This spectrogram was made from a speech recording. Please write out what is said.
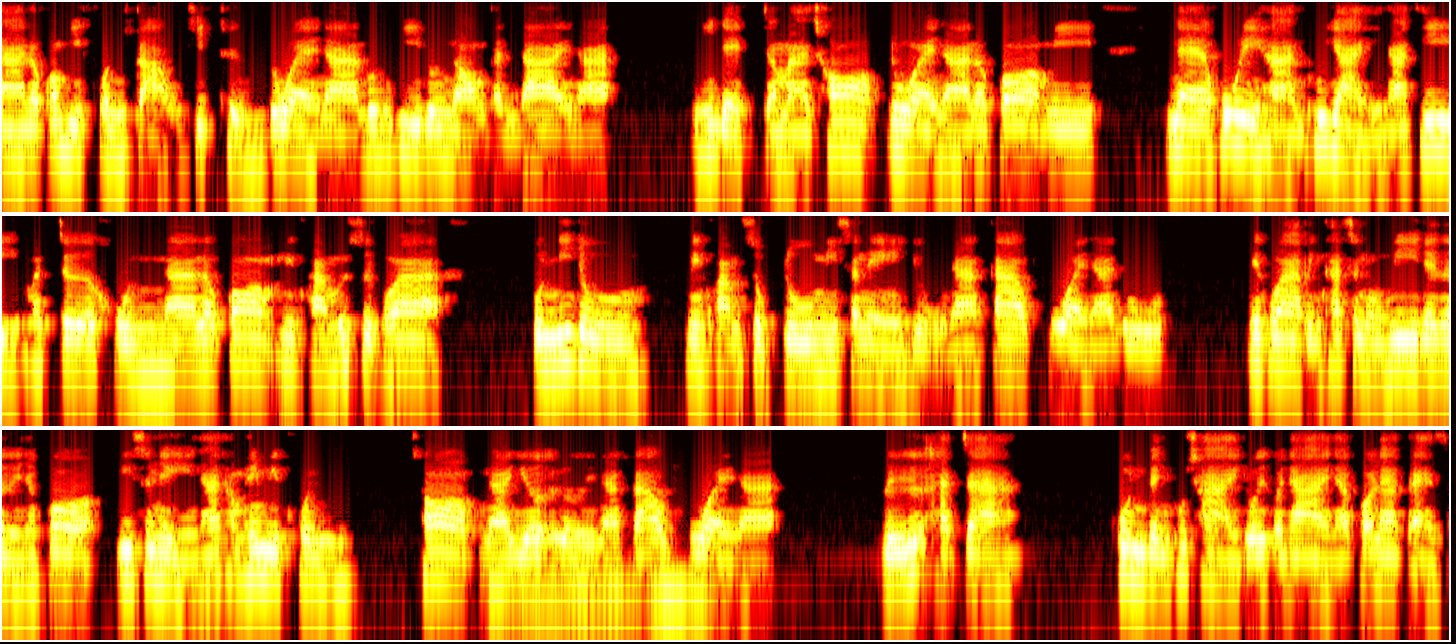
นะ แล้วก็มีคนเก่าคิดถึงด้วยนะ รุ่นพี่รุ่นน้องกันได้นะ มีเด็กจะมาชอบด้วยนะ แล้วก็มีแนวผู้บริหารผู้ใหญ่นะที่มาเจอคุณนะ แล้วก็มีความรู้สึกว่า คุณนี่ดูมีความสุขดูมีเสน่ห์อยู่นะก้าวถ้วยนะ ดู เรียกว่าเป็นคาสโนวีได้เลย แล้วก็มีเสน่ห์นะทำให้มีคนชอบนะ เยอะเลยนะก้าวถ้วยนะ หรืออาจจะคุณเป็นผู้ชายด้วยก็ได้นะก็แล้วแต่ส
